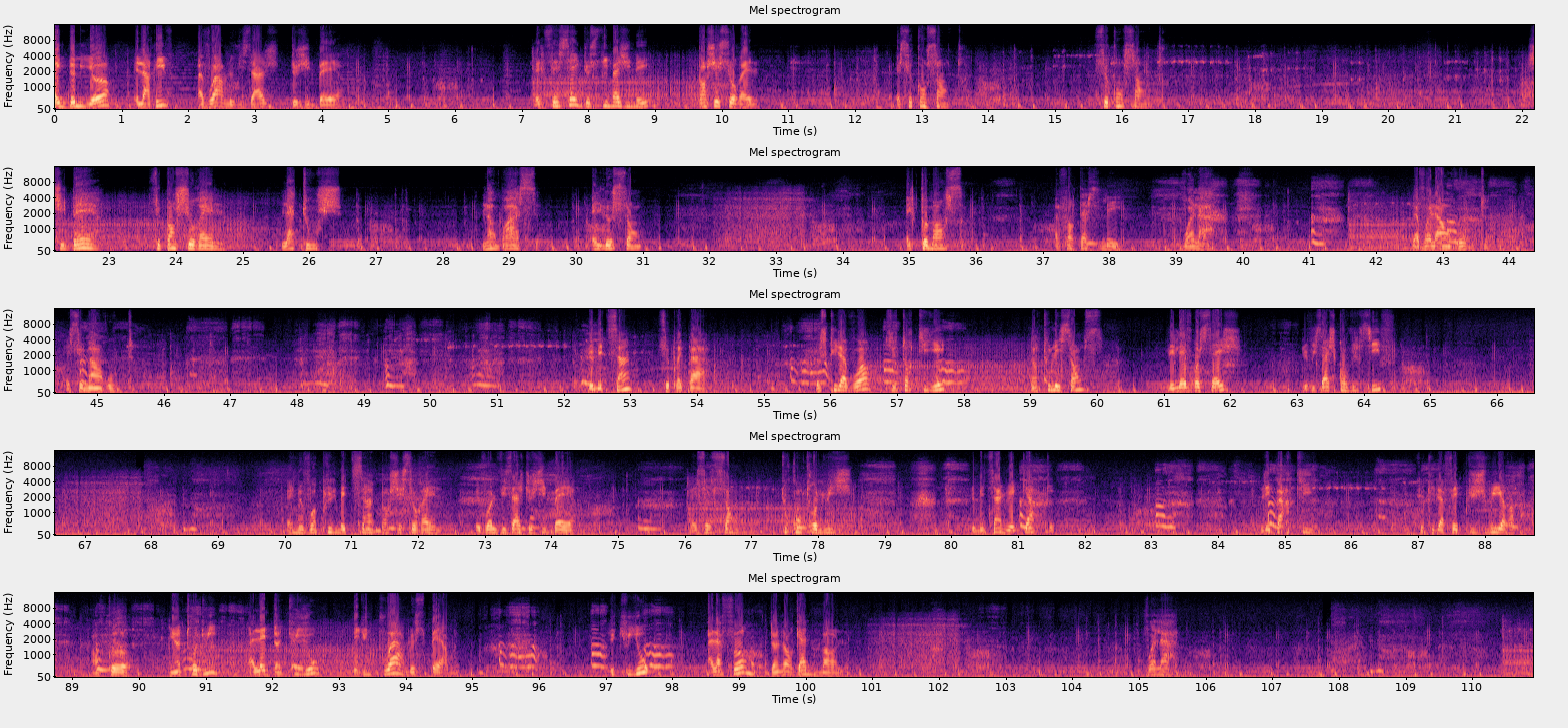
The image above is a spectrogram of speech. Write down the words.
Une demi-heure, elle arrive à voir le visage de Gilbert. Elle essaye de s'imaginer penchée sur elle. Elle se concentre, se concentre. Gilbert se penche sur elle, la touche, l'embrasse. Elle le sent. Elle commence à fantasmer. Voilà. La voilà en route. Elle se met en route. Le médecin se prépare. Lorsqu'il la voit se tortiller dans tous les sens, les lèvres sèches, le visage convulsif. Elle ne voit plus le médecin penché sur elle. Elle voit le visage de Gilbert. Elle se sent tout contre lui. Le médecin lui écarte les parties, ce qui la fait plus jouir encore, introduit à l'aide d'un tuyau et d'une poire le sperme. Le tuyau a la forme d'un organe mâle. Voilà.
